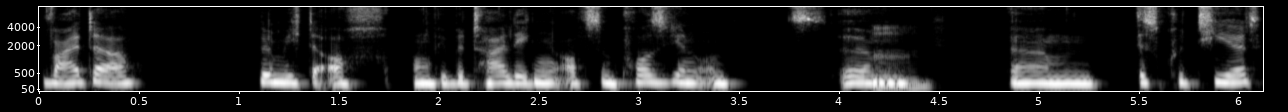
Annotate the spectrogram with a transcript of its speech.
weiter, will mich da auch irgendwie beteiligen auf Symposien und ähm, Mhm. ähm, diskutiert.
